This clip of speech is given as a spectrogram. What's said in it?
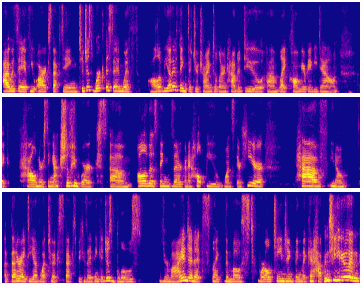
I would say if you are expecting to just work this in with all of the other things that you're trying to learn how to do, um, like calm your baby down, like how nursing actually works, um, all of those things that are going to help you once they're here have, you know, a better idea of what to expect because I think it just blows your mind and it's like the most world changing thing that can happen to you. And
